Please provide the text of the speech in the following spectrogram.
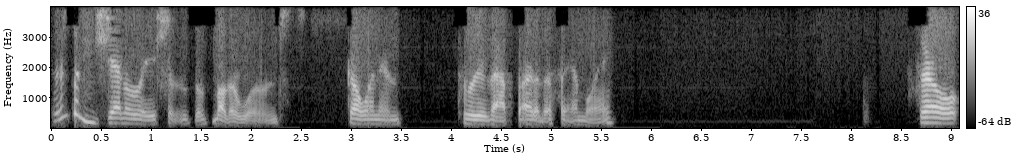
there's been generations of mother wounds going in through that side of the family. So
